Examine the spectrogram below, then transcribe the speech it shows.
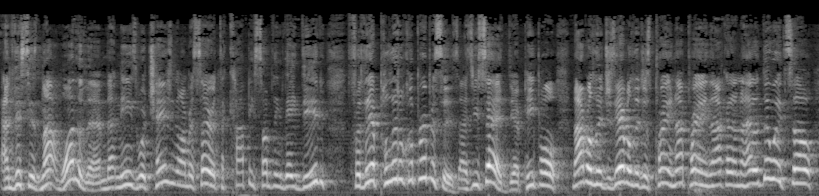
and this is not one of them, that means we're changing our Messiah to copy something they did for their political purposes. As you said, they're people not religious, they're religious, praying, not praying, they're not going to know how to do it. So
